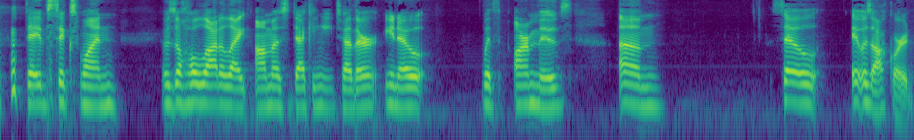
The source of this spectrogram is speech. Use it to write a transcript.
Dave's six one. It was a whole lot of like almost decking each other, you know, with arm moves. Um, so it was awkward,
